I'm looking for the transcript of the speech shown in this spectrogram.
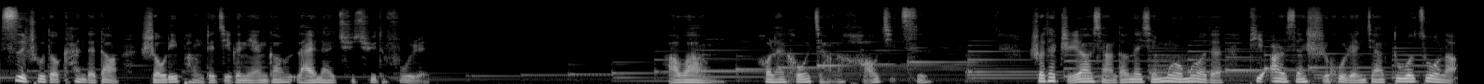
四处都看得到手里捧着几个年糕来来去去的妇人。阿旺后来和我讲了好几次，说他只要想到那些默默的替二三十户人家多做了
